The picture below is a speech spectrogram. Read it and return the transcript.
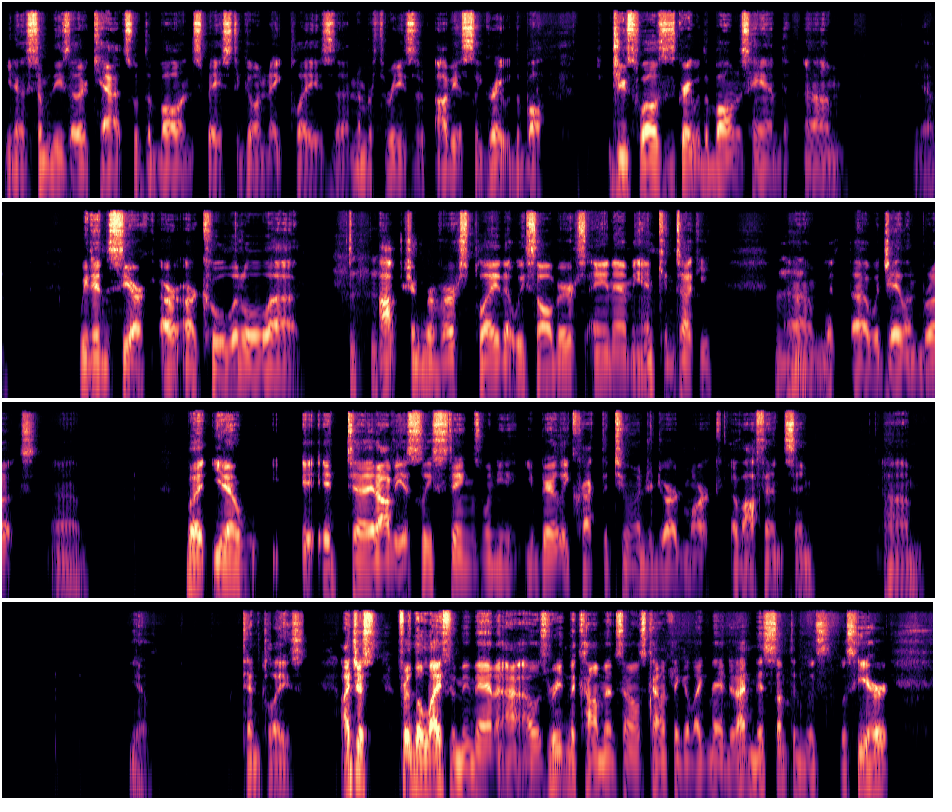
you know some of these other cats with the ball in space to go and make plays. Uh, number three is obviously great with the ball. Juice Wells is great with the ball in his hand. Um, you know, we didn't see our our, our cool little uh, option reverse play that we saw versus A and M and Kentucky mm-hmm. um, with uh, with Jalen Brooks. Um, but you know, it it, uh, it, obviously stings when you you barely crack the 200 yard mark of offense and um, you know, 10 plays. I just, for the life of me, man, I, I, was reading the comments and I was kind of thinking, like, man, did I miss something? Was was he hurt?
